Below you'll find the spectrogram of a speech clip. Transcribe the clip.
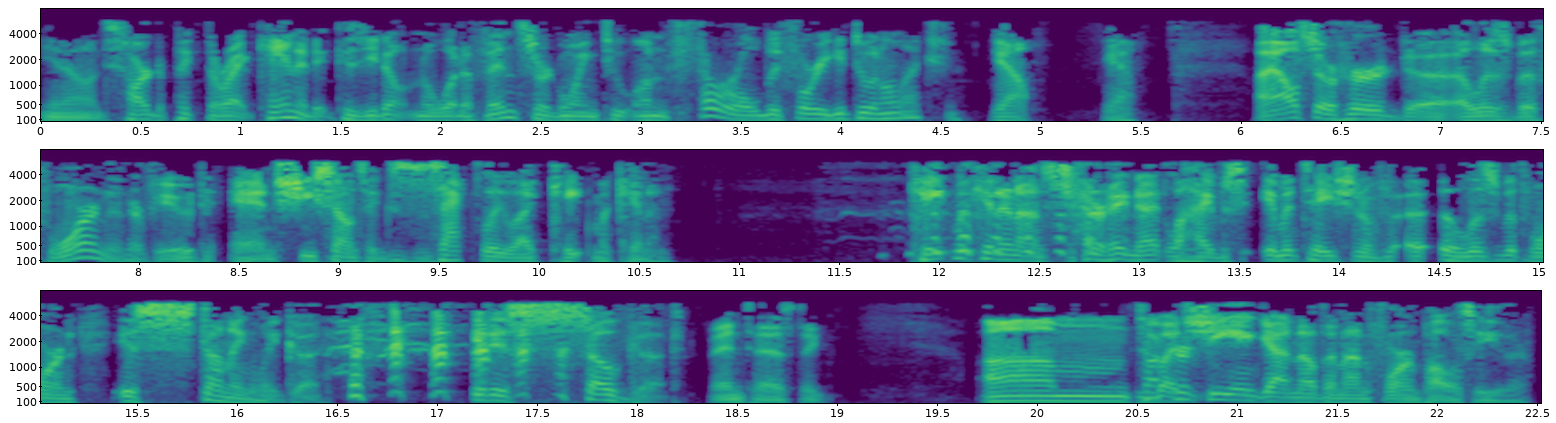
you know, it's hard to pick the right candidate because you don't know what events are going to unfurl before you get to an election. Yeah, yeah. I also heard uh, Elizabeth Warren interviewed, and she sounds exactly like Kate McKinnon. Kate McKinnon on Saturday Night Live's imitation of uh, Elizabeth Warren is stunningly good. it is so good. Fantastic. Um, Tucker, but she ain't got nothing on foreign policy either.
